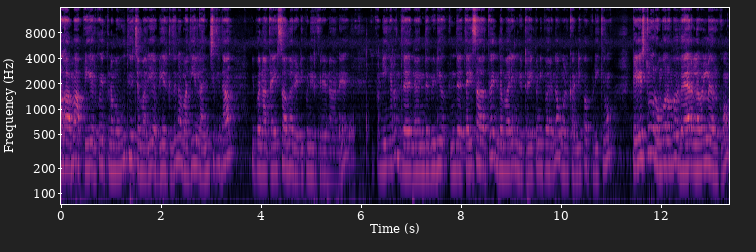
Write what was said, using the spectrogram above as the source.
ஆகாமல் அப்படியே இருக்கும். இப்போ நம்ம ஊற்றி வச்ச மாதிரியே அப்படியே இருக்குது. நான் மதியம் லஞ்சுக்கு தான் இப்போ நான் தயிர் சாதம் ரெடி பண்ணியிருக்கிறேன் நான். இப்போ நீங்களும் இந்த இந்த வீடியோ இந்த தயிர் சாதத்தை இந்த மாதிரி நீங்கள் ட்ரை பண்ணி பாருங்கள் உங்களுக்கு கண்டிப்பாக பிடிக்கும். டேஸ்ட்டும் ரொம்ப ரொம்ப வேறு லெவலில் இருக்கும்.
